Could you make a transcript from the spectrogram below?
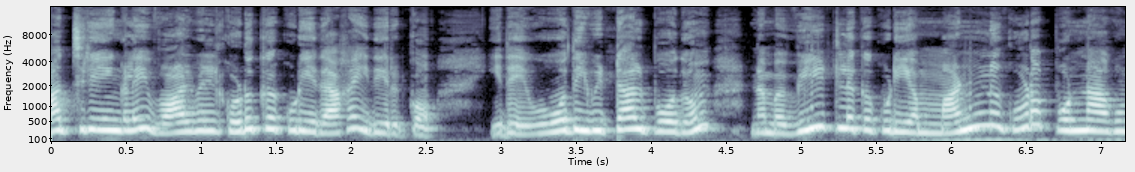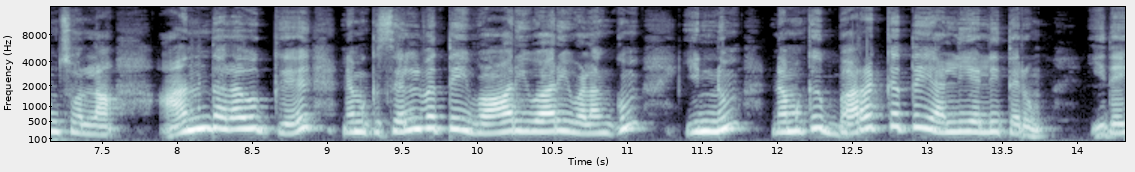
ஆச்சரியங்களை வாழ்வில் கொடுக்கக்கூடியதாக இது இருக்கும். இதை ஓதிவிட்டால் போதும். நம்ம வீட்டில் இருக்கக்கூடிய மண்ணு கூட பொன்னாகும்னு சொல்லலாம். அந்த அளவுக்கு நமக்கு செல்வத்தை வாரி வாரி வழங்கும். இன்னும் நமக்கு பறக்கத்தை அள்ளி அள்ளி தரும். இதை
